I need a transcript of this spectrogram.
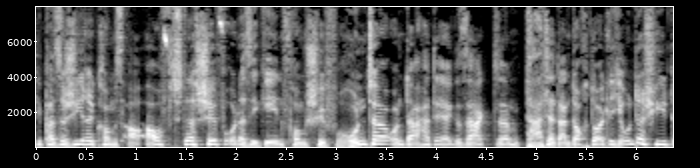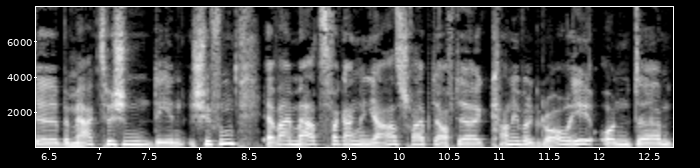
die Passagiere kommen auf das Schiff oder sie gehen vom Schiff runter und da hat er gesagt, ähm, da hat er dann doch deutliche Unterschiede bemerkt zwischen den Schiffen. Er war im März vergangenen Jahres, schreibt er, auf der Carnival Glory und ähm,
